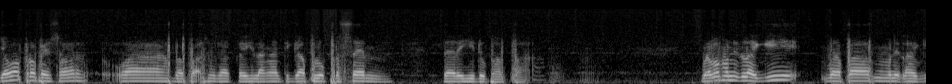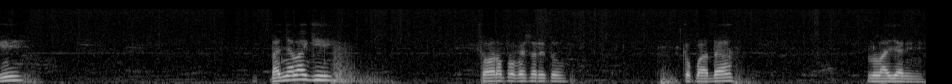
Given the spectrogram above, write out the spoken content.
Jawab profesor, "Wah, Bapak sudah kehilangan 30% dari hidup Bapak." Berapa menit lagi? Berapa menit lagi? Tanya lagi seorang profesor itu kepada nelayan ini.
